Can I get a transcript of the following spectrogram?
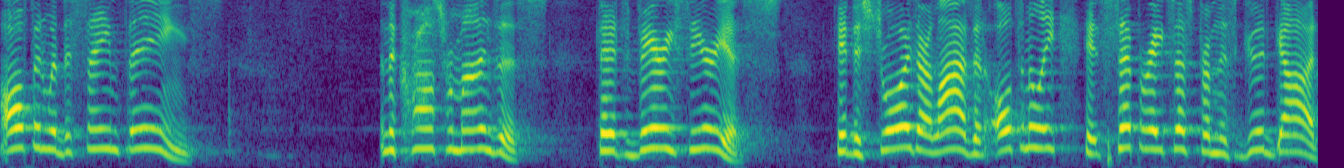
often with the same things. And the cross reminds us that it's very serious. It destroys our lives and ultimately it separates us from this good God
